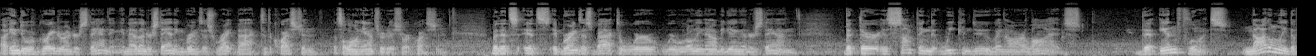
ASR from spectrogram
uh, into a greater understanding. And that understanding brings us right back to the question. That's a long answer to a short question. But it's, it's, it brings us back to where, where we're only now beginning to understand that there is something that we can do in our lives that influence not only the,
